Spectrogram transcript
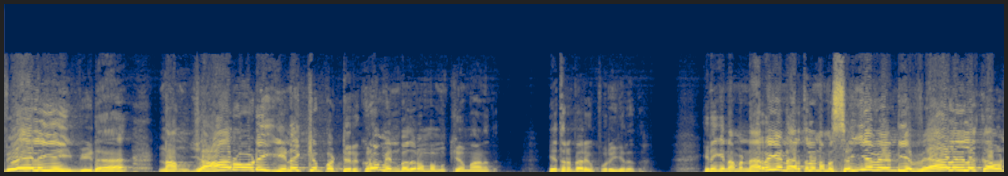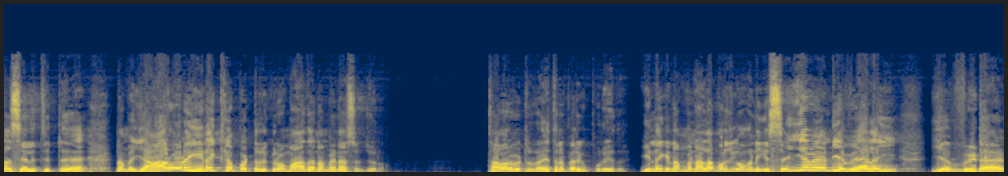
வேலையை விட நாம் யாரோடு இணைக்கப்பட்டிருக்கிறோம் என்பது ரொம்ப முக்கியமானது. எத்தனை பேருக்கு புரிகிறது? இன்னைக்கு நம்ம நிறைய நேரத்தில் நம்ம செய்ய வேண்டிய வேலையில் கவனம் செலுத்திட்டு நம்ம யாரோடு இணைக்கப்பட்டிருக்கிறோமோ அதை நம்ம என்ன செஞ்சிடும் தவற விட்டுறோம். எத்தனை பேருக்கு புரியுது? இன்னைக்கு நம்ம நல்லா புரிஞ்சுக்கோங்க. நீங்கள் செய்ய வேண்டிய வேலையை விட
